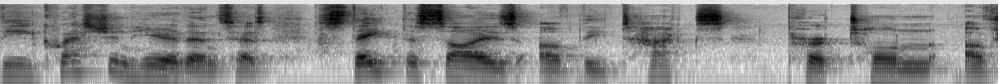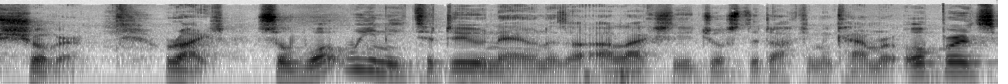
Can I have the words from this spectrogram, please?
the question here then says, state the size of the tax per ton of sugar. Right, so what we need to do now, and as I'll actually adjust the document camera upwards,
